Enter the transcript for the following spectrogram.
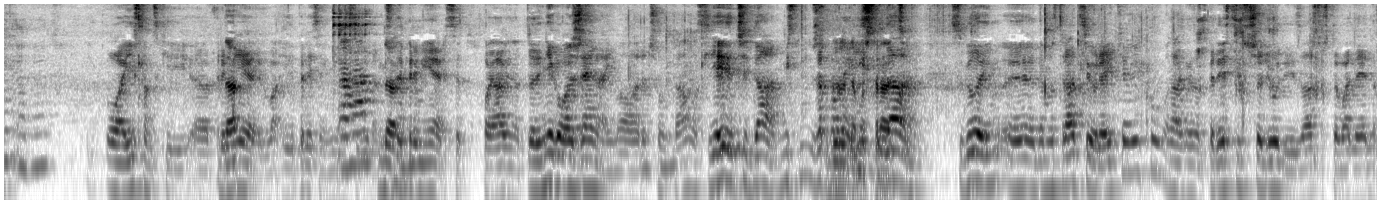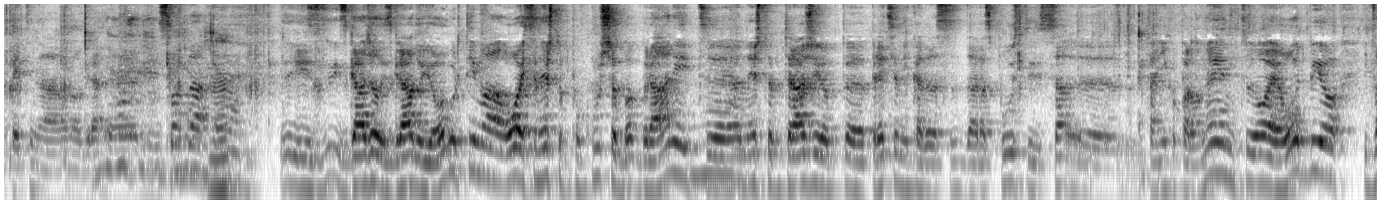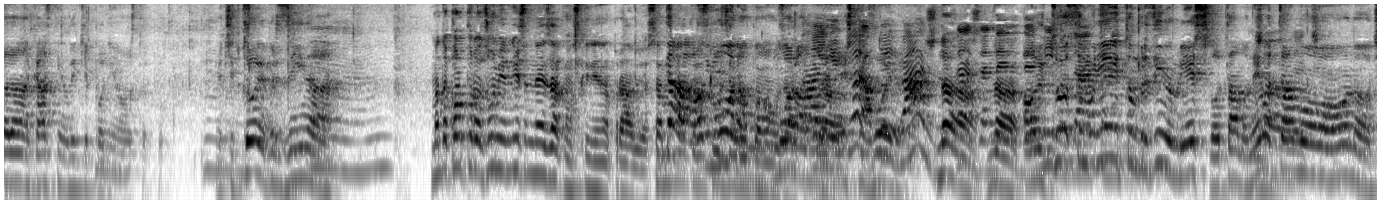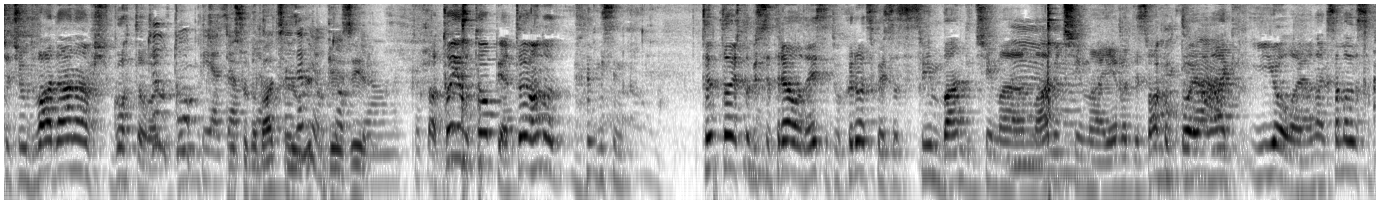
Ovaj islamski uh, premijer, va- ili predsjednik, nisam siguran, mislim da je premijer se pojavio, na- da je njegova žena imala račun tamo, sljedeći dan, mislim, zapravo isti demonstracije. dan, su bile e, demonstracije u Reykjaviku, onak, ne znam, 50.000 ljudi izašlo, što je valjda jedna petina ono, gra, e, Islanda, iz, izgađali zgradu jogurtima, ovaj se nešto pokuša braniti, nešto je tražio predsjednika da, da raspusti sa, e, taj njihov parlament, ovaj je odbio i dva dana kasnije lik je podnio ostavku. Znači to je brzina, Mada koliko razumijem, ništa nezakonski nije napravio, samo Da, ali moramo- moramo-. Ali, da, je, to, ali to je važno, Da, znaš, da ne, da. da je ali to se mu zakona. nije tom brzinom riješilo tamo, nema Čovječe. tamo ono, će u dva dana gotovo. To je utopija Ti su zapravo. dobacili To je zemlja u utopija, ono, to- A to je utopija, to je ono, mislim, to, to je što bi se trebalo desiti u Hrvatskoj sa svim bandićima, mamićima, jebate, svako ko je onak iolo je onak, samo da se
